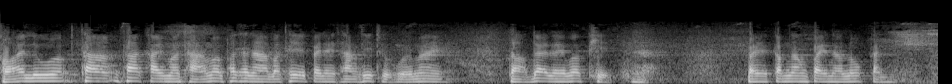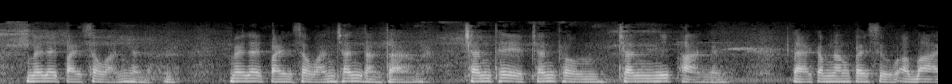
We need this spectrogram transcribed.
ขอให้รู้ถ้าถ้าใครมาถามว่าพัฒนาประเทศไปในทางที่ถูกหรือไม่ ตอบได้เลยว่าผิดไปกำลังไปนรกกัน ไม่ได้ไปสวรรค์กัน ไม่ได้ไปสวรรค์ชั้นต่างๆ ชั้นเทพ ชั้นพรหมชั้นนิพพานกัน แต่กำลังไปสู่อบาย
